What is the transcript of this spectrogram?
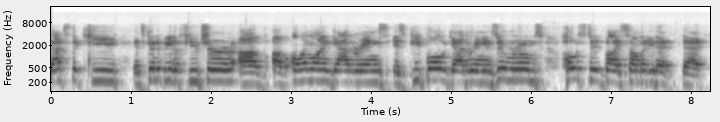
That's the key. It's going to be the future of, of online gatherings. Is people gathering in Zoom rooms hosted by somebody that that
